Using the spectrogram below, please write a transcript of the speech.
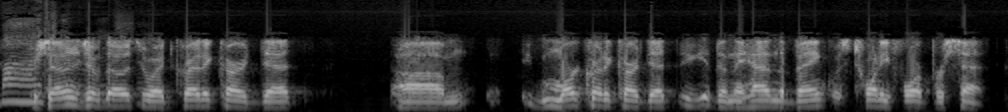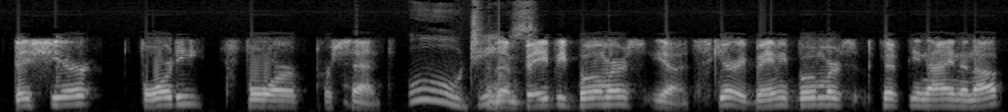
My Percentage generation. of those who had credit card debt, um, more credit card debt than they had in the bank was 24%. This year, 40 four percent. Ooh, geez. And then baby boomers, yeah, it's scary. Baby boomers, fifty nine and up,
